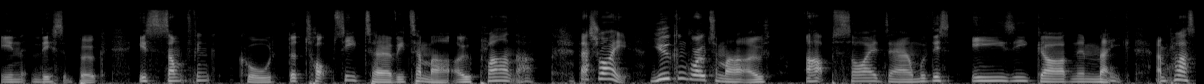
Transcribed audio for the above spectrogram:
in this book is something called the Topsy Turvy Tomato Planter. That's right, you can grow tomatoes upside down with this easy gardening make. And plus,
